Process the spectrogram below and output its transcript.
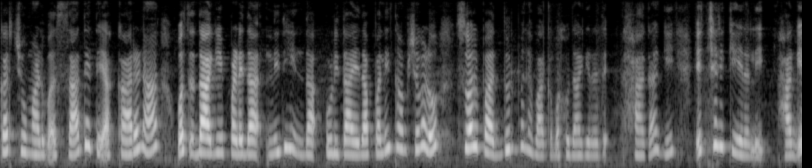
ಖರ್ಚು ಮಾಡುವ ಸಾಧ್ಯತೆಯ ಕಾರಣ ಹೊಸದಾಗಿ ಪಡೆದ ನಿಧಿಯಿಂದ ಉಳಿತಾಯದ ಫಲಿತಾಂಶಗಳು ಸ್ವಲ್ಪ ದುರ್ಬಲವಾಗಬಹುದಾಗಿರದೆ, ಹಾಗಾಗಿ ಎಚ್ಚರಿಕೆ ಇರಲಿ. ಹಾಗೆ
